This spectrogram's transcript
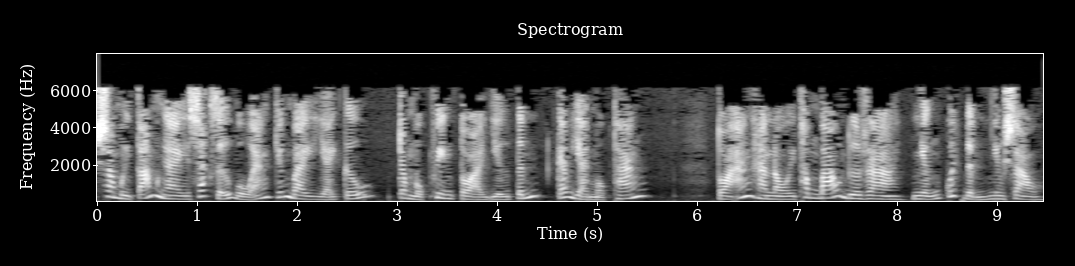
Sau 18 ngày xét xử vụ án chuyến bay giải cứu, trong một phiên tòa dự tính kéo dài một tháng, Tòa án Hà Nội thông báo đưa ra những quyết định như sau.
